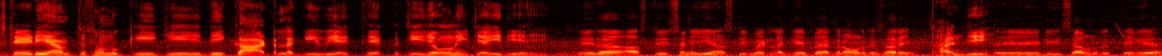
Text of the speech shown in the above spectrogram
ਸਟੇਡੀਅਮ 'ਚ ਤੁਹਾਨੂੰ ਕੀ ਚੀਜ਼ ਦੀ ਘਾਟ ਲੱਗੀ ਵੀ ਇੱਥੇ ਇੱਕ ਚੀਜ਼ ਆਉਣੀ ਚਾਹੀਦੀ ਹੈ ਜੀ? ਇਹਦਾ ਅਸਟੀ ਸ਼ਨੀ ਐਸਟੀਮੇਟ ਲੱਗੇ ਪਿਆ ਗਰਾਊਂਡ ਦੇ ਸਾਰੇ। ਹਾਂਜੀ। ਤੇ ਡੀ ਸਾਹਿਬ ਨੂੰ ਦਿੱਤੇ ਗਏ ਆ।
